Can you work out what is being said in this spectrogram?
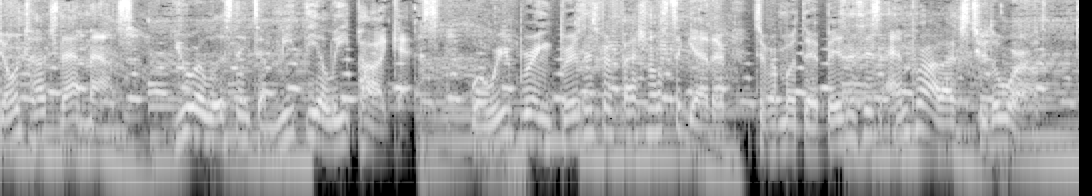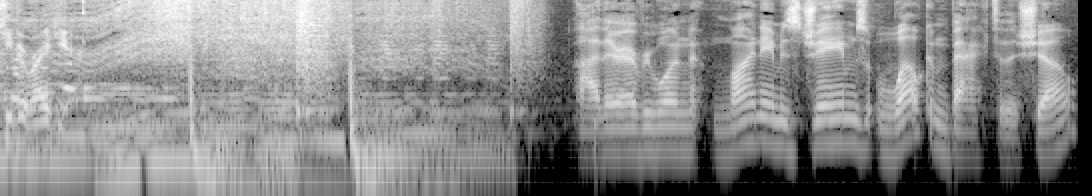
Don't touch that mouse. You are listening to Meet the Elite podcast, where we bring business professionals together to promote their businesses and products to the world. Keep it right here. Hi there, everyone. My name is James. Welcome back to the show.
